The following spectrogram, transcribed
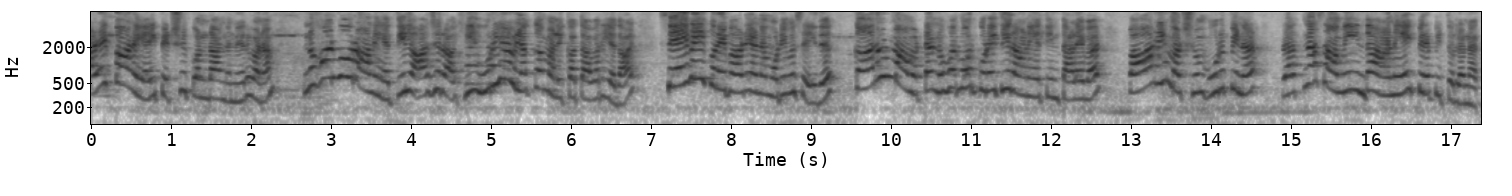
அழைப்பாணையை பெற்றுக்கொண்ட அந்த நிறுவனம் நுகர்வோர் ஆணையத்தில் ஆஜராகி உரிய விளக்கம் அளிக்க தவறியதால் சேவை குறைபாடு என முடிவு செய்து கரூர் மாவட்ட நுகர்வோர் குறைதீர் ஆணையத்தின் தலைவர் பாரி மற்றும் உறுப்பினர் ரத்னசாமி இந்த ஆணையை பிறப்பித்துள்ளனர்.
